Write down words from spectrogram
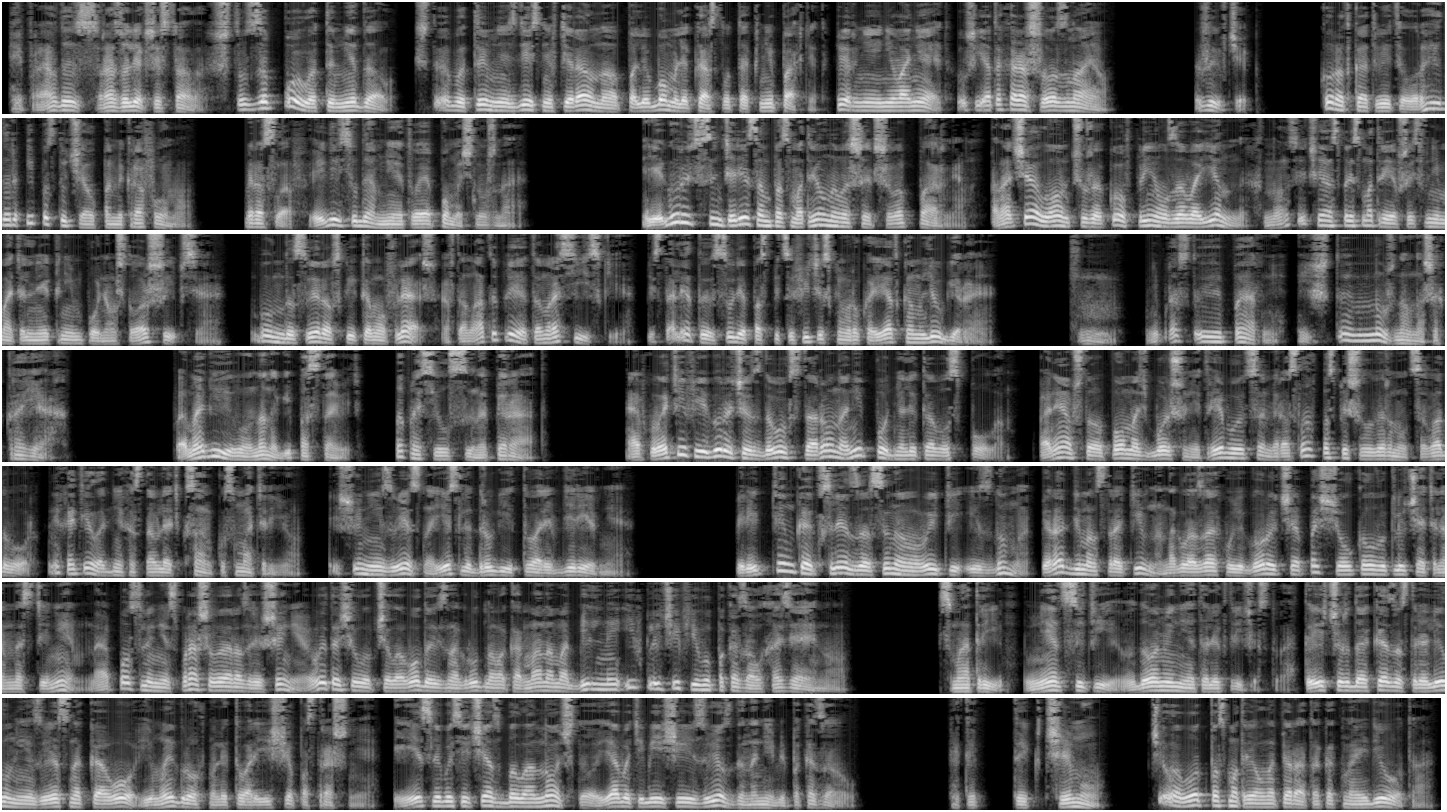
«И правда, сразу легче стало. Что за пойло ты мне дал? Чтобы ты мне здесь не втирал, но по-любому лекарству так не пахнет. Вернее, не воняет. Уж я-то хорошо знаю». «Живчик», — коротко ответил рейдер и постучал по микрофону. «Мирослав, иди сюда, мне твоя помощь нужна». Егорыч с интересом посмотрел на вошедшего парня. Поначалу он чужаков принял за военных, но сейчас, присмотревшись внимательнее к ним, понял, что ошибся. Бундесверовский камуфляж, автоматы при этом российские. Пистолеты, судя по специфическим рукояткам, люгеры. Хм, непростые парни. И что им нужно в наших краях? «Помоги его на ноги поставить», — попросил сына пират. Обхватив Егорыча с двух сторон, они подняли того с пола. Поняв, что помощь больше не требуется, Мирослав поспешил вернуться во двор. Не хотел одних оставлять Ксанку с матерью. Еще неизвестно, есть ли другие твари в деревне. Перед тем, как вслед за сыном выйти из дома, пират демонстративно на глазах у Егорыча пощелкал выключателем на стене, а после, не спрашивая разрешения, вытащил у пчеловода из нагрудного кармана мобильный и, включив его, показал хозяину. «Смотри, нет сети, в доме нет электричества. Ты из чердака застрелил неизвестно кого, и мы грохнули тварь еще пострашнее. Если бы сейчас была ночь, то я бы тебе еще и звезды на небе показал». «Это ты к чему?» Пчеловод посмотрел на пирата, как на идиота.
